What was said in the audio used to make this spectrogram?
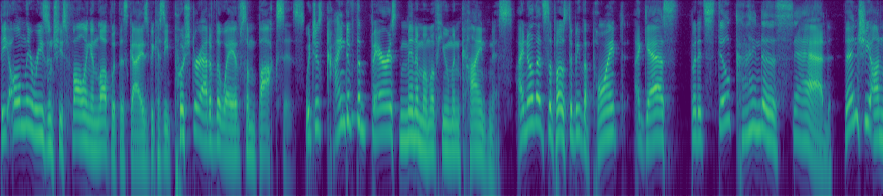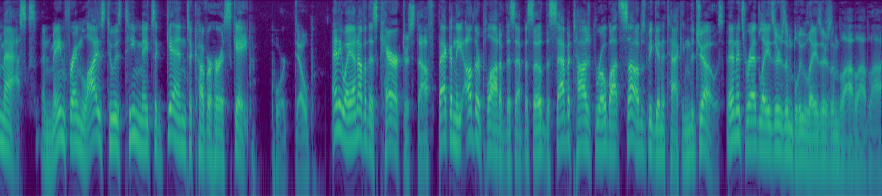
The only reason she's falling in love with this guy is because he pushed her out of the way of some boxes, which is kind of the barest minimum of human kindness. I know that's supposed to be the point, I guess, but it's still kinda sad. Then she unmasks, and Mainframe lies to his teammates again to cover her escape. Poor dope. Anyway, enough of this character stuff. Back in the other plot of this episode, the sabotaged robot subs begin attacking the Joes. Then it's red lasers and blue lasers and blah blah blah.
